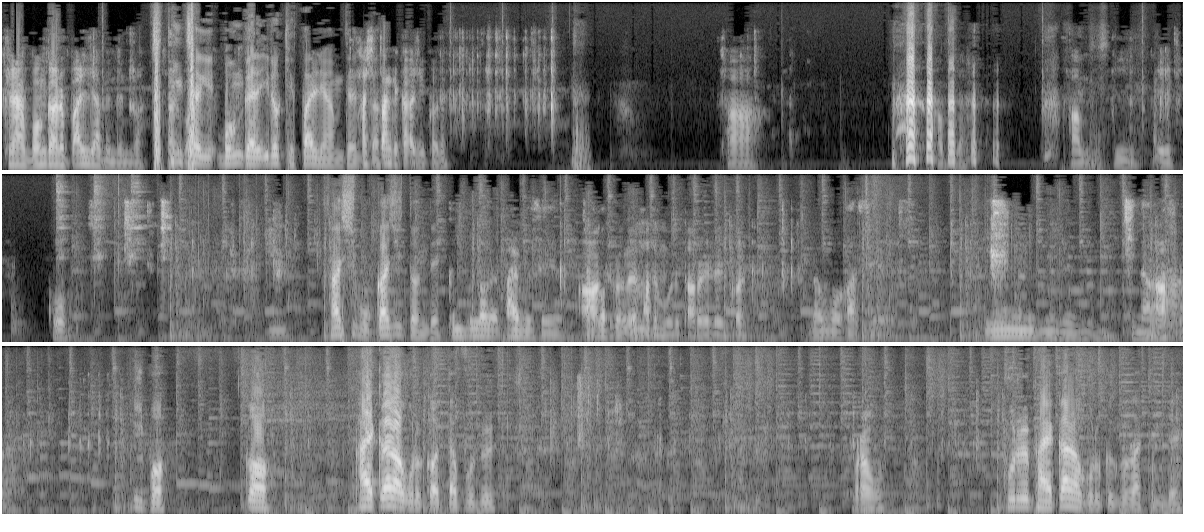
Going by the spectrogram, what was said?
그냥 뭔가를 빨리 하면 된다. 채팅창에 뭔가 이렇게 빨리 하면 된다. 40단계까지 있거든 자 가보자 3 2 1 고 45까지 있던데. 금블럭을 밟으세요. 아, 작업 그거는 보면 하드 모드 따로 열릴걸. 넘어가세요. 이는 아, 지나가세요. 입어. 꺼. 발가락으로 껐다, 불을. 뭐라고? 불을 발가락으로 끈 것 같은데.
